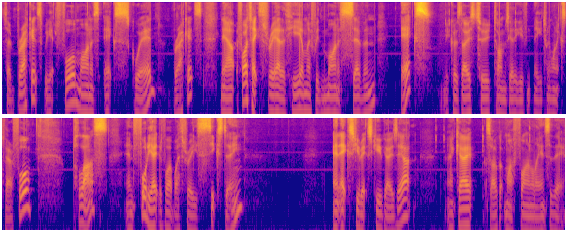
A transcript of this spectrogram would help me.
so brackets we get 4 minus x squared brackets now if I take 3 out of here I'm left with minus 7x because those two times together give negative 21x to the power of 4 plus and 48 divided by 3 is 16 and x cubed x cubed goes out okay so I've got my final answer there.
